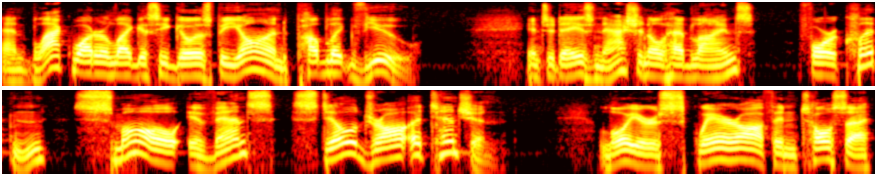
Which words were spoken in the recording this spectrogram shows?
And Blackwater legacy goes beyond public view. In today's national headlines, for Clinton, small events still draw attention. Lawyers square off in Tulsa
